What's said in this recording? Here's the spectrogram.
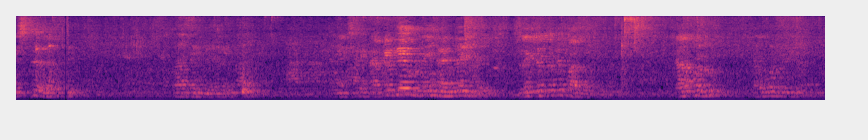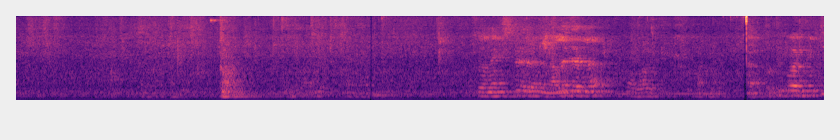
నెక్స్ట్ నెక్స్ట్ అక్కడికే ఉన్నాయి హెడ్లైన్ లెక్కలతోనే పాస్ అవుతుంది. కలపదు కలపదు సో నెక్స్ట్ నల్లజర్ల. పుట్టిపాడు నుంచి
